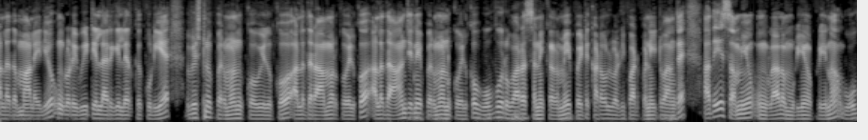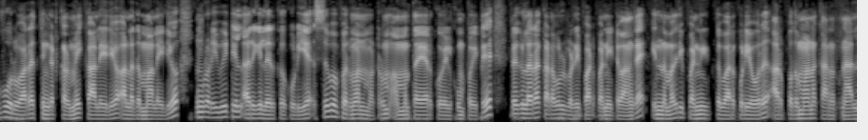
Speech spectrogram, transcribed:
அல்லது மாலையிலையோ உங்களுடைய வீட்டில் அருகில் இருக்கக்கூடிய விஷ்ணு பெருமான் கோவிலுக்கோ அல்லது ராமர் கோவிலுக்கோ அல்லது ஆஞ்சநேய பெருமான் கோவிலுக்கோ ஒவ்வொரு வார சனிக்கிழமை போயிட்டு கடவுள் வழிபாடு பண்ணிட்டு வாங்க. அதே சமயம் உங்களால் முடியும் அப்படின்னா ஒவ்வொரு வார திங்கட்கிழமை காலையிலையோ அல்லது மாலையிலையோ உங்களுடைய வீட்டில் அருகில் இருக்கக்கூடிய சிவபெருமான் மற்றும் அம்மன் தாயார் கோவிலுக்கும் போயிட்டு ரெகுலராக கடவுள் வழிபாடு பண்ணிட்டு வாங்க. இந்த மாதிரி பண்ணிட்டு வர வரக்கூடிய ஒரு அற்புதமான காரணத்தினால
